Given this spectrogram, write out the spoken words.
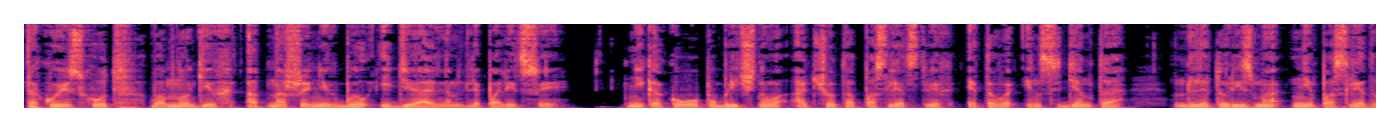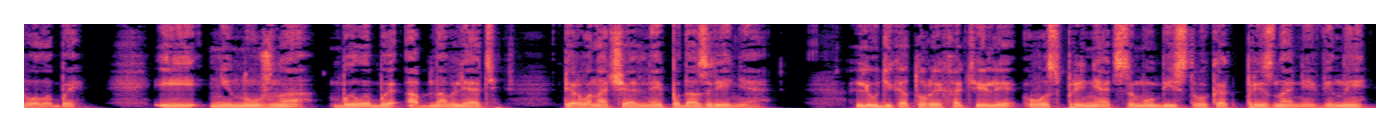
Такой исход во многих отношениях был идеальным для полиции. Никакого публичного отчета о последствиях этого инцидента для туризма не последовало бы, и не нужно было бы обновлять первоначальные подозрения. Люди, которые хотели воспринять самоубийство как признание вины,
